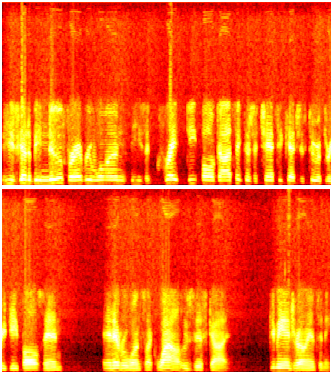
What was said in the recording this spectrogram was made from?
he's going to be new for everyone. He's a great deep ball guy. I think there's a chance he catches two or three deep balls, and and everyone's like, "Wow, who's this guy?" Give me Andrel Anthony.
